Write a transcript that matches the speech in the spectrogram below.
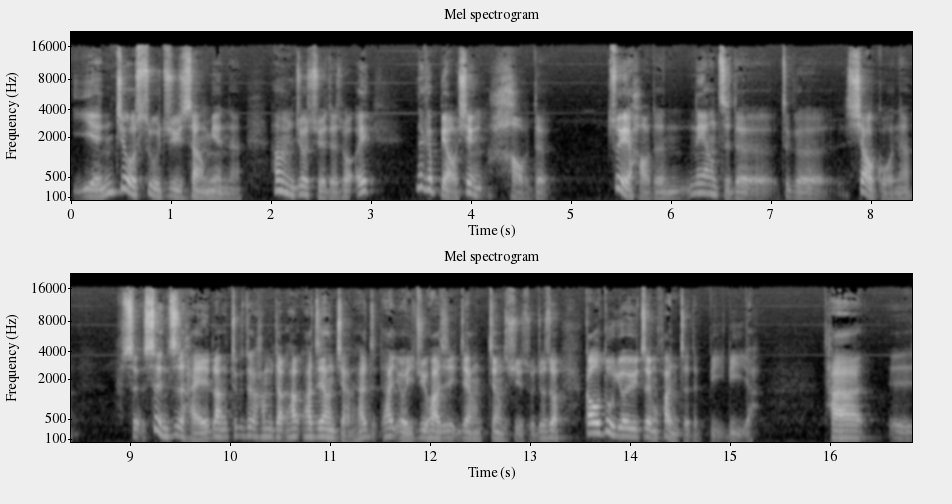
研究数据上面呢，他们就觉得说，哎、那个表现好的、最好的那样子的这个效果呢，甚甚至还让这个这个他们他他他这样讲，他他有一句话是这样这样叙述，就是说高度忧郁症患者的比例啊，他呃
